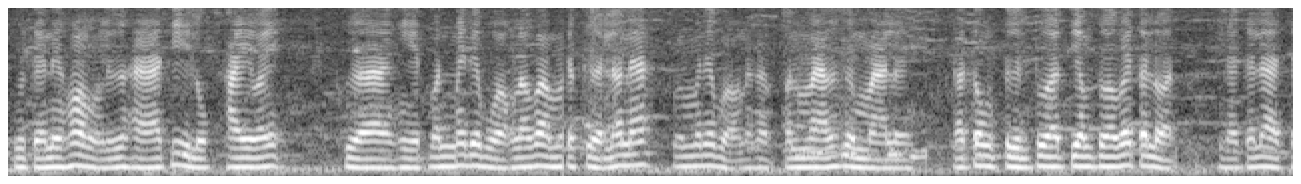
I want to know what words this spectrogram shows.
อยู่แต่ในห้องหรือหาที่หลบภัยไว้เผื่อเหตุมันไม่ได้บอกเราว่ามันจะเกิดแล้วนะ มันไม่ได้บอกนะครับ มันมาก็คือมาเลย เราต้องตื่นตัวเตรียมตัวไว้ตลอดเราจะล่าใจ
